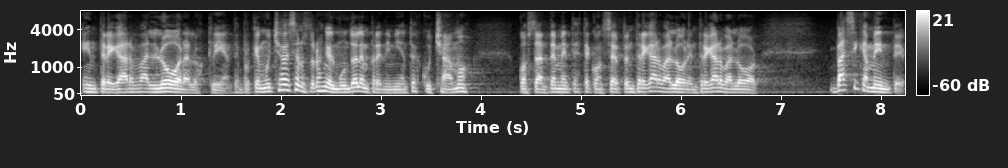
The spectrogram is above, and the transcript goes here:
entregar valor a los clientes? Porque muchas veces nosotros en el mundo del emprendimiento escuchamos constantemente este concepto, entregar valor, entregar valor. Básicamente,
